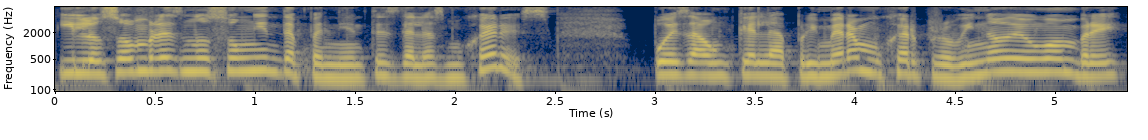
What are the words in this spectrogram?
y los hombres no son independientes de las mujeres, pues aunque la primera mujer provino de un hombre,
